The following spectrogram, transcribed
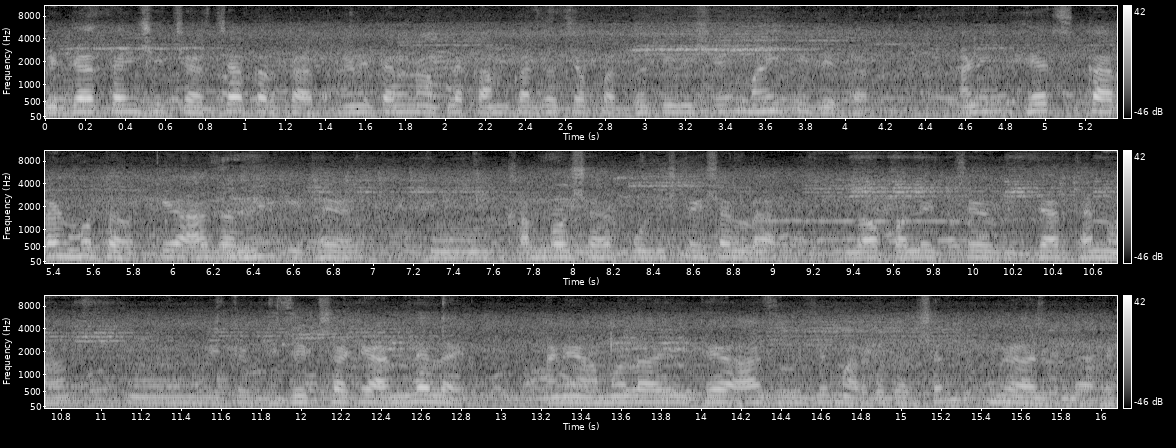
विद्यार्थ्यांशी चर्चा करतात आणि त्यांना आपल्या कामकाजाच्या पद्धतीविषयी माहिती देतात. आणि हेच कारण होतं की आज आम्ही इथे खामगाव शहर पोलीस स्टेशनला लॉ कॉलेजच्या विद्यार्थ्यांना इथे व्हिजिटसाठी आणलेलं आहे. आणि आम्हाला इथे आज रोजी मार्गदर्शन मिळालेलं आहे.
